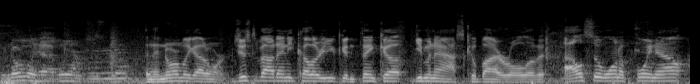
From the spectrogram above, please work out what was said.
We normally have orange as well. And they normally got orange. Just about any color you can think of, give him an ask. He'll buy a roll of it. I also want to point out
